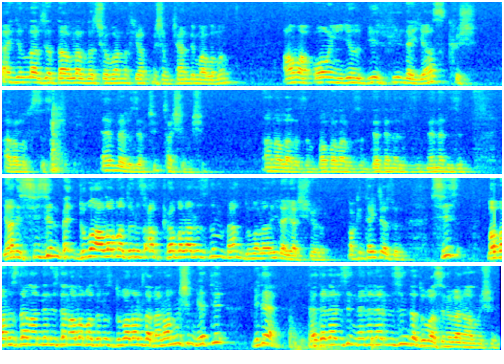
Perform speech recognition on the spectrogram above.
Ben yıllarca dağlarda çobanlık yapmışım kendi malımın. Ama 10 yıl bir filde yaz kış aralıksız. Evlerinize tüp taşımışım. Analarınızın, babalarınızın, dedelerinizin, nenenizin. Yani sizin dua alamadığınız akrabalarınızın ben dualarıyla yaşıyorum. Bakın tekrar söylüyorum. Siz babanızdan, annenizden alamadığınız duaları da ben almışım. Yetti. Bir de dedelerinizin, nenelerinizin de duasını ben almışım.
